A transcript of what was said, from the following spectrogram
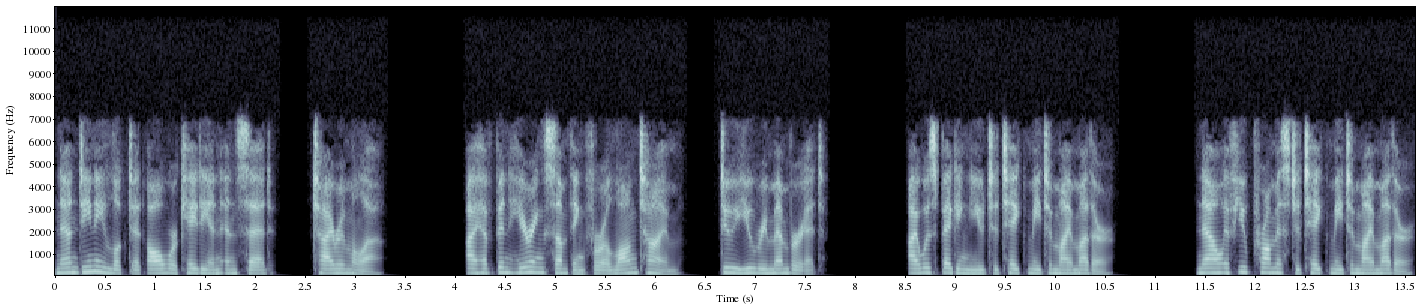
Nandini looked at Alwarkadian and said, Tirumala. I have been hearing something for a long time, do you remember it? I was begging you to take me to my mother. Now if you promise to take me to my mother,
